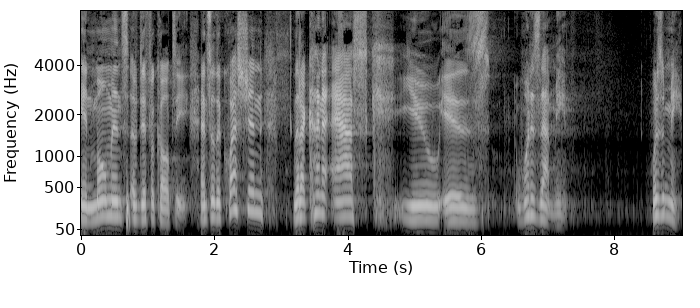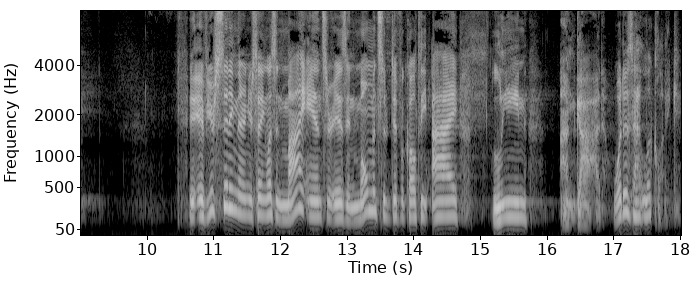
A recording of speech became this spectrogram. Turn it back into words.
in moments of difficulty. And so the question that I kind of ask you is what does that mean? What does it mean? If you're sitting there and you're saying, listen, my answer is in moments of difficulty, I lean on God. What does that look like?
